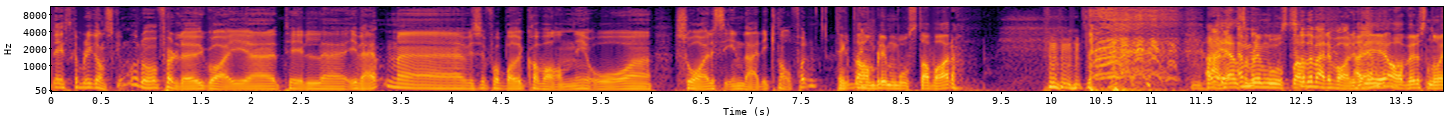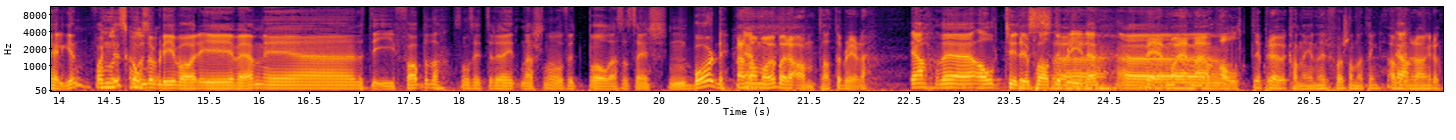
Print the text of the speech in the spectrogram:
Det skal bli ganske moro å følge Uruguay eh, til eh, i VM. Eh, hvis vi får både Cavani og Suárez inn der i knallform. Tenk deg han blir most av VAR, da. er det en som blir most Skal av det være var i Nei, De avgjøres nå i helgen, faktisk, Om- det blir VAR i VM i dette IFAB, da, som sitter i International Football Association Board. Men man må jo bare anta at det blir det. Ja, det, alt tyder jo på at det blir det. VM og EM er jo Eh, alltid prøvekaniner for sånne ting, av Ja. en eller annen grunn.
